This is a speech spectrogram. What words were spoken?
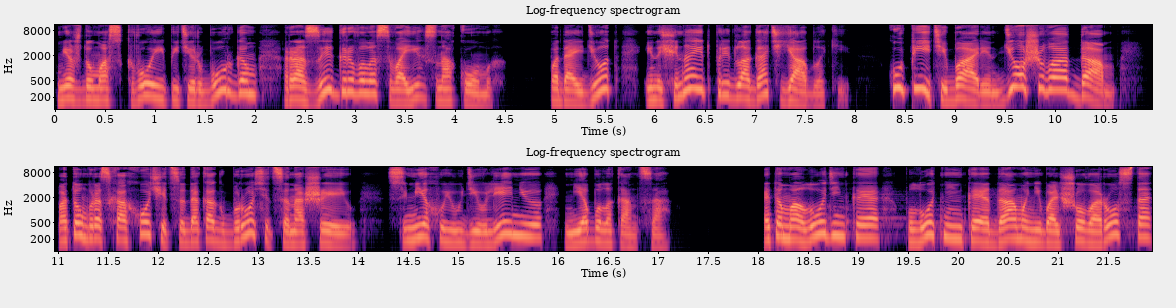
между Москвой и Петербургом разыгрывала своих знакомых. Подойдет и начинает предлагать яблоки. «Купите, барин, дешево отдам!» Потом расхохочется, да как бросится на шею. Смеху и удивлению не было конца. Эта молоденькая, плотненькая дама небольшого роста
